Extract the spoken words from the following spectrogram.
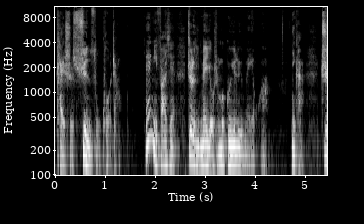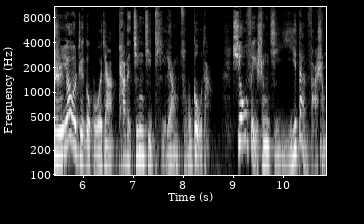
开始迅速扩张。哎，你发现这里面有什么规律没有啊？你看，只要这个国家它的经济体量足够大，消费升级一旦发生，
